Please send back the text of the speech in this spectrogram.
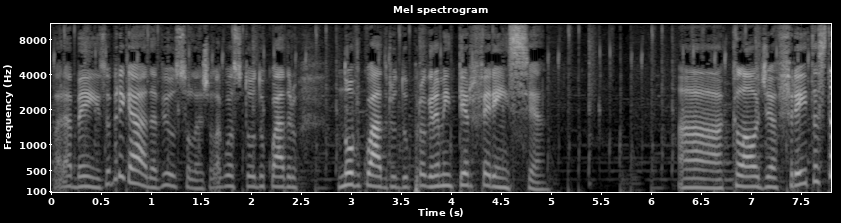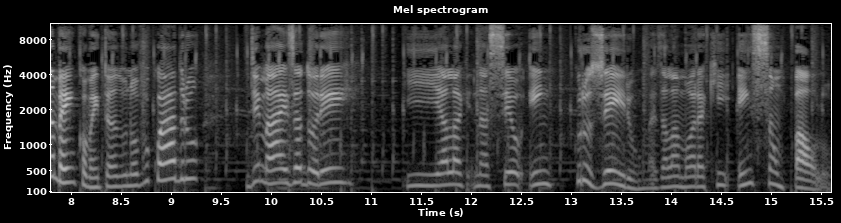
Parabéns. Obrigada, viu, Solange? Ela gostou do quadro, novo quadro do programa Interferência. A Cláudia Freitas também comentando o novo quadro. Demais, adorei. E ela nasceu em Cruzeiro, mas ela mora aqui em São Paulo.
